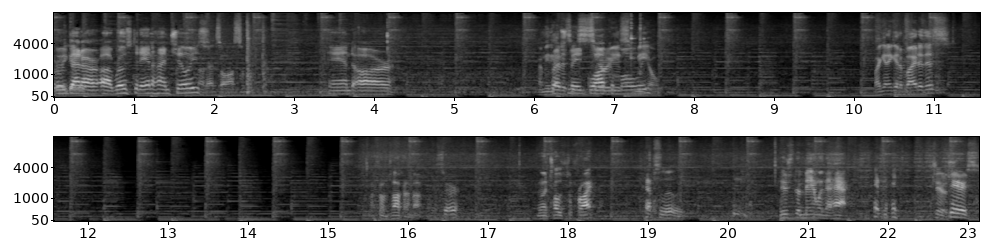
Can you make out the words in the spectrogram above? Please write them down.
So we got our uh, roasted Anaheim chilies Oh, that's awesome. and our I mean, that is a Fresh-made serious guacamole. meal. Am I gonna get a bite of this? What I'm talking about. yes, sir. You want to toast to fry? Absolutely. Here's the man with the hat. Cheers. Cheers.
